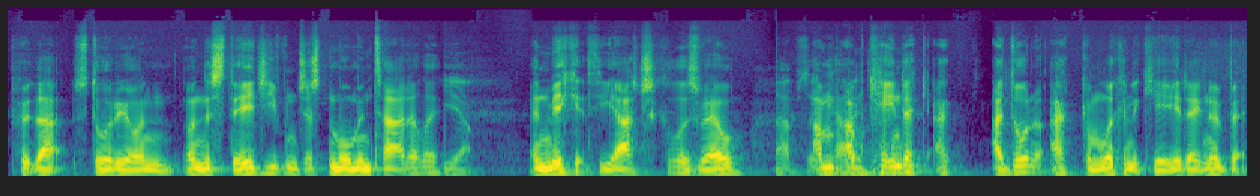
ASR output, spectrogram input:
put that story on on the stage even just momentarily Yeah. and make it theatrical as well. Absolute I'm, I'm kind of I, I don't I, I'm looking at Katie right now, but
